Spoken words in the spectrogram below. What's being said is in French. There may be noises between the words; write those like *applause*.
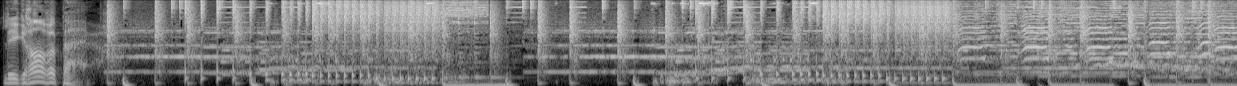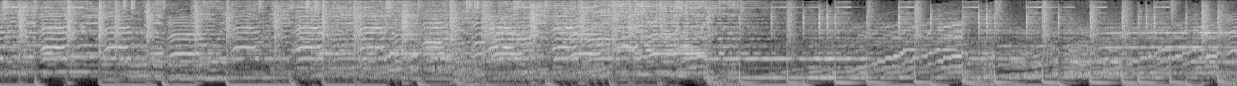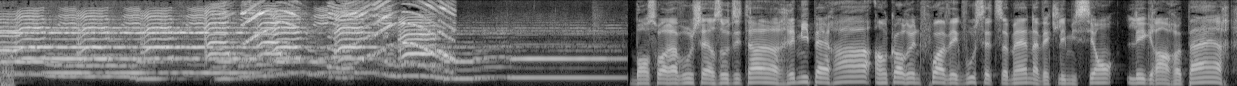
Les grands repères. Bonsoir à vous, chers auditeurs. Rémi Perra, encore une fois avec vous cette semaine avec l'émission Les Grands Repères.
